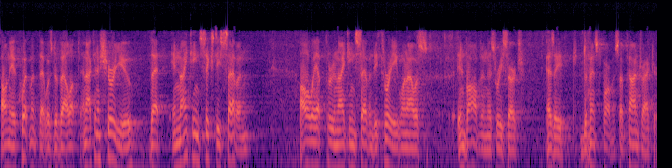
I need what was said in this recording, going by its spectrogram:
on the equipment that was developed, and I can assure you that in 1967, all the way up through 1973, when I was involved in this research as a Defense Department subcontractor,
